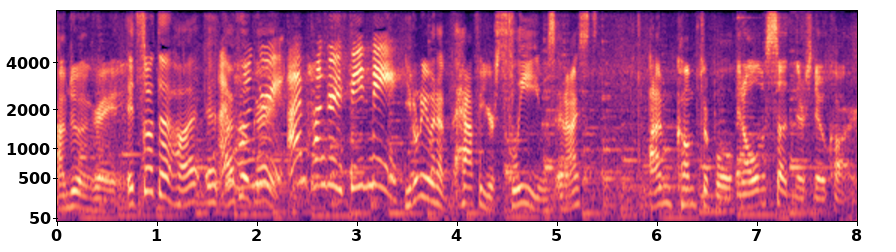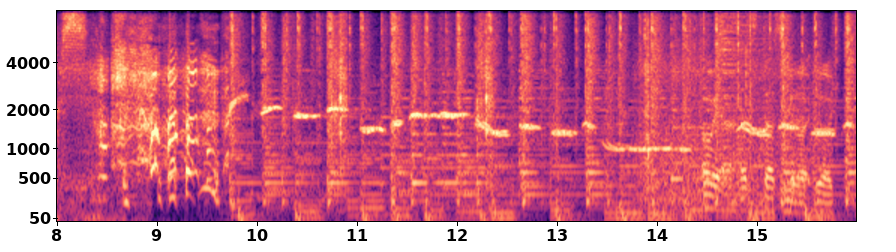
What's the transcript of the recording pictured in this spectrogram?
I'm doing great. It's not that hot. I- I I'm feel hungry. great. I'm hungry. Feed me. You don't even have half of your sleeves, and I, I'm comfortable. And all of a sudden, there's no cars. oh yeah, that's that's You good. like,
